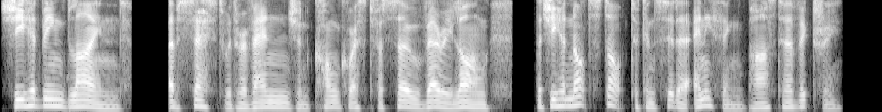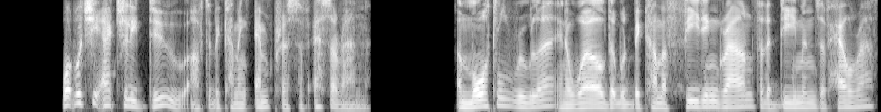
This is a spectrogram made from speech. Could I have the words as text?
She had been blind, obsessed with revenge and conquest for so very long that she had not stopped to consider anything past her victory. What would she actually do after becoming Empress of Essoran? A mortal ruler in a world that would become a feeding ground for the demons of Helrath?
